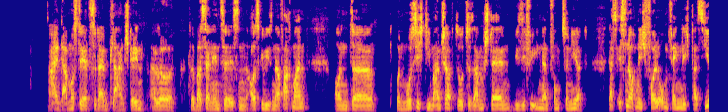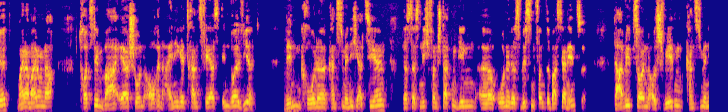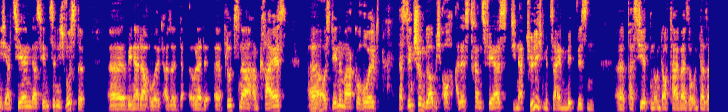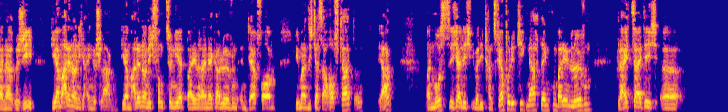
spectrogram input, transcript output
Nein, da musst du jetzt zu deinem Plan stehen. Also Sebastian Hinze ist ein ausgewiesener Fachmann und, äh, und muss sich die Mannschaft so zusammenstellen, wie sie für ihn dann funktioniert. Das ist noch nicht vollumfänglich passiert, meiner Meinung nach. Trotzdem war er schon auch in einige Transfers involviert. Mhm. Lindenkrone kannst du mir nicht erzählen, dass das nicht vonstatten ging äh, ohne das Wissen von Sebastian Hinze. Davidson aus Schweden kannst du mir nicht erzählen, dass Hinze nicht wusste, äh, wen er da holt. Also oder äh, Plutzner am Kreis äh, mhm. aus Dänemark geholt. Das sind schon, glaube ich, auch alles Transfers, die natürlich mit seinem Mitwissen äh, passierten und auch teilweise unter seiner Regie. Die haben alle noch nicht eingeschlagen. Die haben alle noch nicht funktioniert bei den Rhein-Neckar-Löwen in der Form, wie man sich das erhofft hat. Und ja, man muss sicherlich über die Transferpolitik nachdenken bei den Löwen. Gleichzeitig äh,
